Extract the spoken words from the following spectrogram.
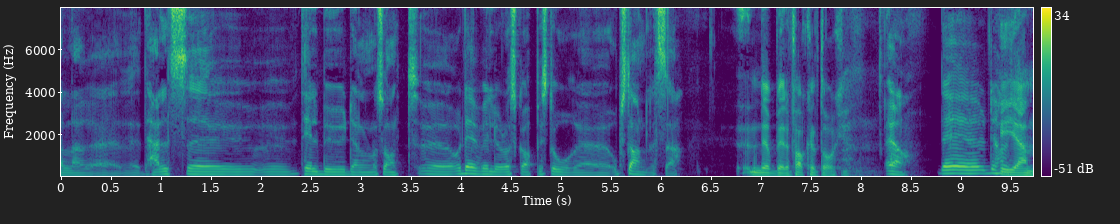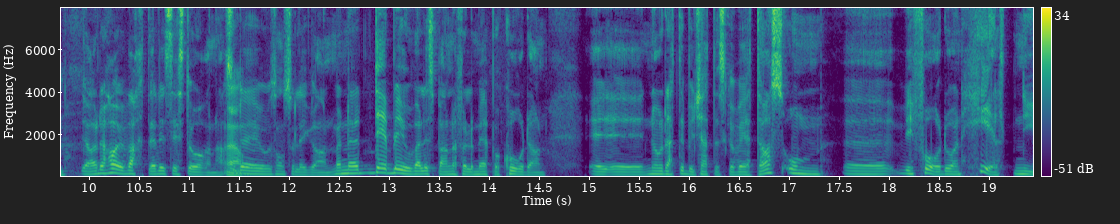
eller eh, et helsetilbud eller noe sånt. Eh, Og det vil jo da skape stor eh, oppstandelse. Det blir det fakkeltog. Ja. Det, det har, Igjen. ja, det har jo vært det de siste årene, så Ja. det er jo sånn som ligger an. Men eh, det blir jo veldig spennende å følge med på hvordan, eh, når dette budsjettet skal vedtas, om eh, vi får da en helt ny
